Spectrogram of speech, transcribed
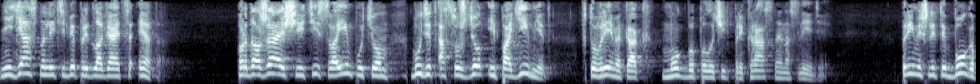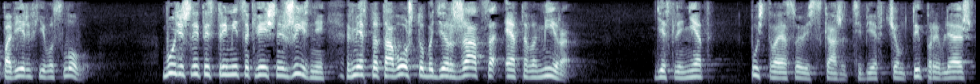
Не ясно ли тебе предлагается это? Продолжающий идти своим путем будет осужден и погибнет, в то время как мог бы получить прекрасное наследие. Примешь ли ты Бога, поверив Его Слову? Будешь ли ты стремиться к вечной жизни, вместо того, чтобы держаться этого мира? Если нет, пусть твоя совесть скажет тебе, в чем ты проявляешь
